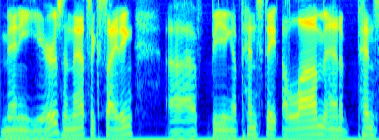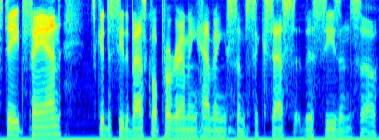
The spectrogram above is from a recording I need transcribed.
many years, and that's exciting. Uh, being a Penn State alum and a Penn State fan, it's good to see the basketball programming having some success this season. So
